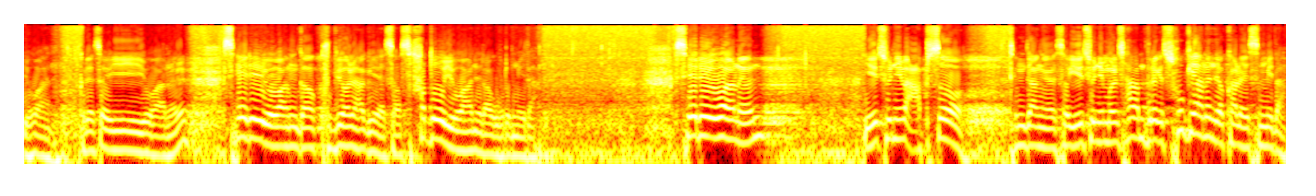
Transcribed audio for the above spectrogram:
요한. 그래서 이 요한을 세례 요한과 구별하기 위해서 사도 요한이라고 부릅니다. 세례 요한은 예수님 앞서 등장해서 예수님을 사람들에게 소개하는 역할을 했습니다.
